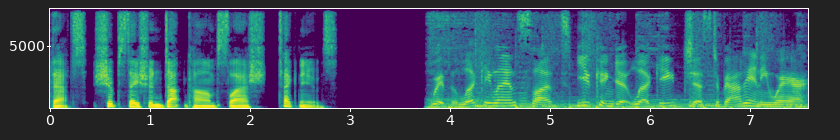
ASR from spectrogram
That's shipstation.com slash technews. With the Lucky Land slots, you can get lucky just about anywhere.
